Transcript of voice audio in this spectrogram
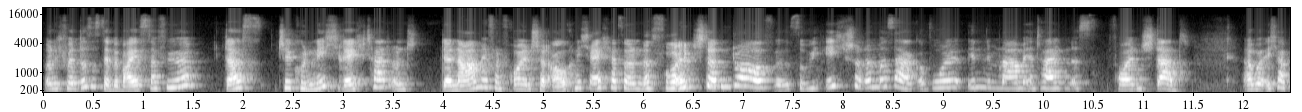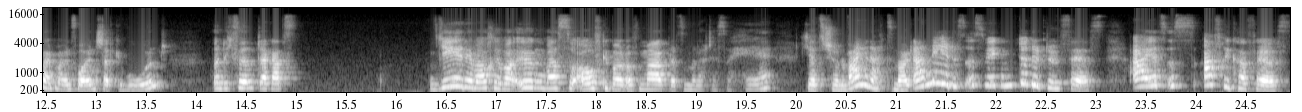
Und ich finde, das ist der Beweis dafür, dass Chico nicht recht hat und der Name von Freudenstadt auch nicht recht hat, sondern dass Freudenstadt ein Dorf ist. So wie ich schon immer sage, obwohl in dem Namen enthalten ist Freudenstadt. Aber ich habe halt mal in Freudenstadt gewohnt und ich finde, da gab es jede Woche war irgendwas so aufgebaut auf dem Marktplatz und man dachte so, hä? Jetzt schon Weihnachtsmarkt. Ah nee, das ist wegen Düdüdü-Fest. Ah, jetzt ist Afrika-Fest.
